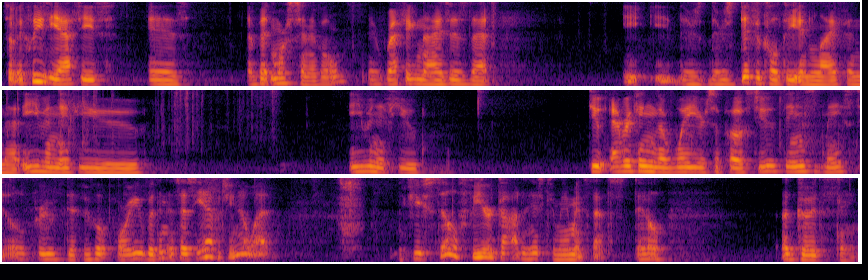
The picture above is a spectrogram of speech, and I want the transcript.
So Ecclesiastes is a bit more cynical. It recognizes that there's there's difficulty in life, in that even if you even if you do everything the way you're supposed to, things may still prove difficult for you. But then it says, yeah, but you know what? If you still fear God and His commandments, that's still a good thing.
